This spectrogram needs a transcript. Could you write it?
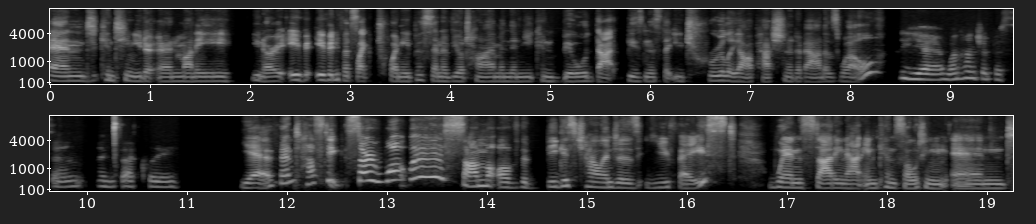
and continue to earn money you know even, even if it's like 20% of your time and then you can build that business that you truly are passionate about as well yeah 100% exactly yeah, fantastic. So, what were some of the biggest challenges you faced when starting out in consulting and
